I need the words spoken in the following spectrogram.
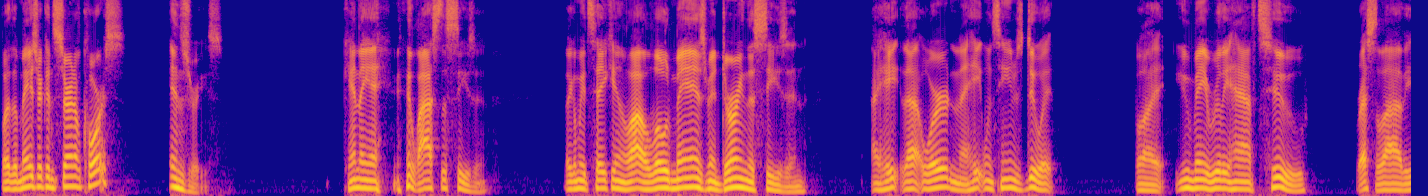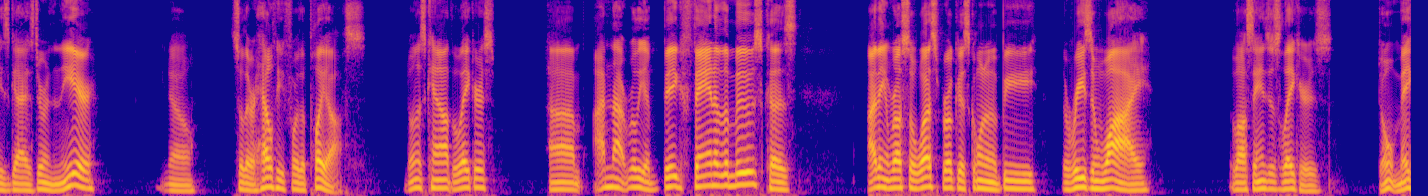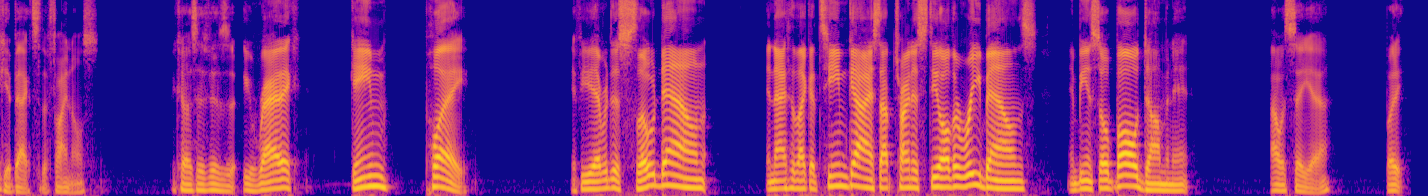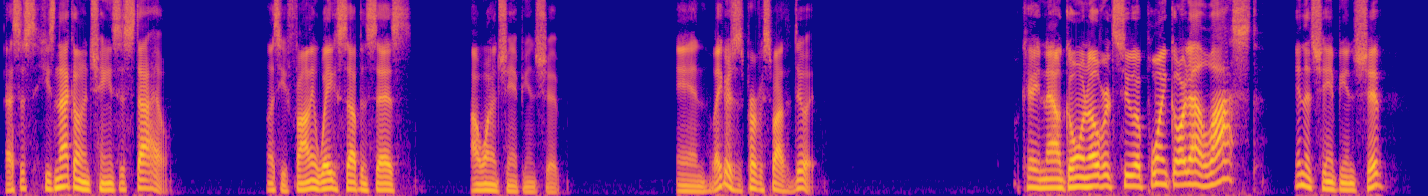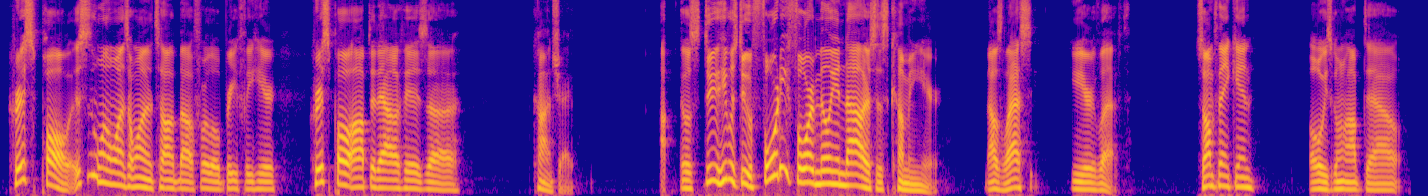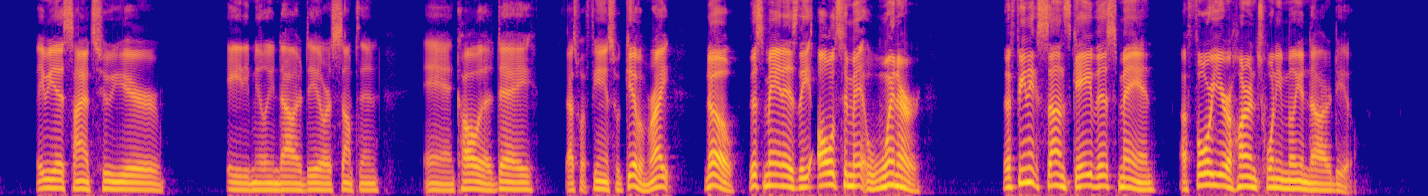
But the major concern, of course, injuries. Can they last the season? They're going to be taking a lot of load management during the season. I hate that word and I hate when teams do it, but you may really have to rest a lot of these guys during the year, you know, so they're healthy for the playoffs. Don't just count out the Lakers. Um, I'm not really a big fan of the moves because I think Russell Westbrook is going to be the reason why the Los Angeles Lakers don't make it back to the finals because of his erratic game play. If he ever just slowed down and acted like a team guy, stopped trying to steal all the rebounds and being so ball dominant, I would say yeah. But that's just he's not going to change his style unless he finally wakes up and says, "I want a championship." And Lakers is perfect spot to do it. Okay, now going over to a point guard that lost in the championship. Chris Paul. This is one of the ones I wanted to talk about for a little briefly here. Chris Paul opted out of his uh, contract. Uh, it was due. He was due forty four million dollars this coming year. That was last year left. So I'm thinking, oh, he's going to opt out. Maybe he'll sign a two year, $80 million deal or something and call it a day. That's what Phoenix would give him, right? No, this man is the ultimate winner. The Phoenix Suns gave this man a four year, $120 million deal.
